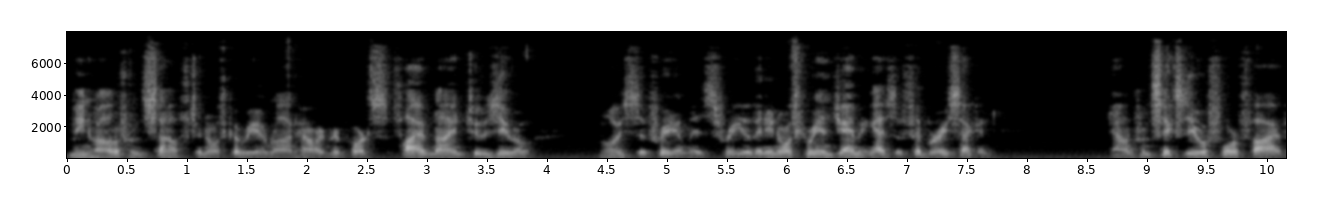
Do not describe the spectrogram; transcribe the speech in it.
Meanwhile, from South to North Korea, Ron Howard reports 5920. Voice of Freedom is free of any North Korean jamming as of February 2nd, down from 6045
